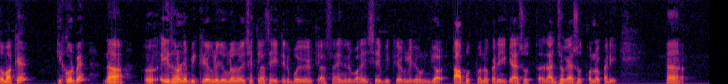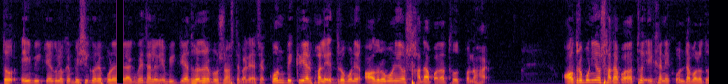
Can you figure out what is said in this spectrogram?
তোমাকে কি করবে? না এই ধরনের বিক্রিয়াগুলো যেগুলো রয়েছে ক্লাস এইটের বইয়ের ক্লাস নাইনের বই, সেই বিক্রিয়াগুলো যেমন তাপ উৎপন্নকারী, গ্যাস রাজ্য গ্যাস উৎপন্নকারী হ্যাঁ তো এই বিক্রিয়াগুলোকে বেশি করে পড়ে রাখবে, তাহলে এই বিক্রিয়া ধরে ধরে প্রশ্ন আসতে পারে। আচ্ছা কোন বিক্রিয়ার ফলে দ্রবণে অদ্রবণীয় সাদা পদার্থ উৎপন্ন হয়? অদ্রবণীয় সাদা পদার্থ এখানে কোনটা বলো তো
